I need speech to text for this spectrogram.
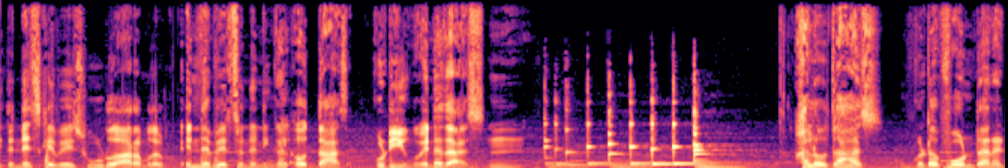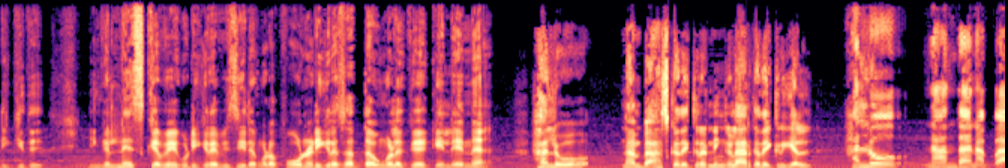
இந்த நெஸ்கவே சூடு ஆற முதல் என்ன பேர் சொன்ன நீங்கள்? ஓ தாஸ். குடியுங்க. என்ன தாஸ்? ம். ஹலோ தாஸ். உங்களோட ஃபோன் தான் அடிக்குது. நீங்கள் நெஸ்கவே குடிக்கிற விசியில் உங்களோட ஃபோன் அடிக்கிற சத்தம் உங்களுக்கு கேட்கல என்ன? ஹலோ நான் பாஸ் கதைக்கிறேன் நீங்கள் யார் கதைக்கிறீர்கள்? ஹலோ நான் தானப்பா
